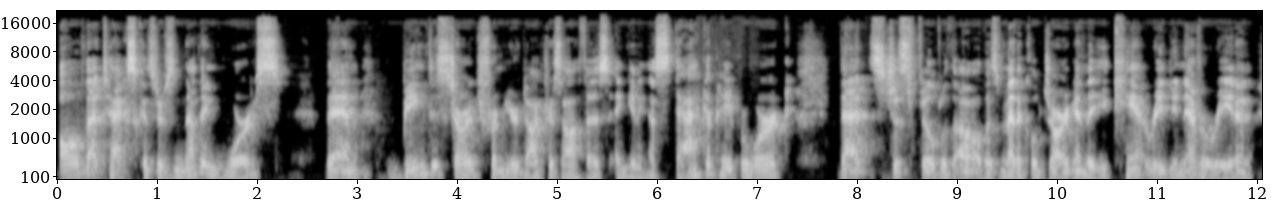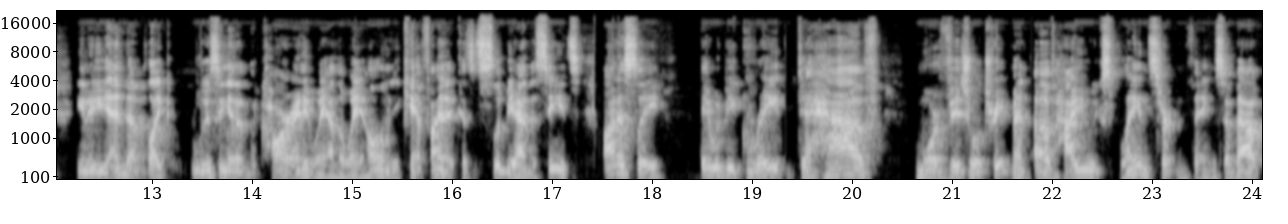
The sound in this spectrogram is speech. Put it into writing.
all of that text because there's nothing worse than being discharged from your doctor's office and getting a stack of paperwork that's just filled with all this medical jargon that you can't read, you never read, and you know you end up like losing it in the car anyway on the way home. You can't find it because it slid behind the seats. Honestly, it would be great to have more visual treatment of how you explain certain things about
